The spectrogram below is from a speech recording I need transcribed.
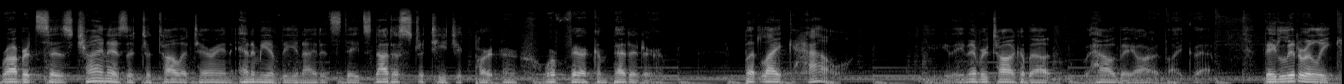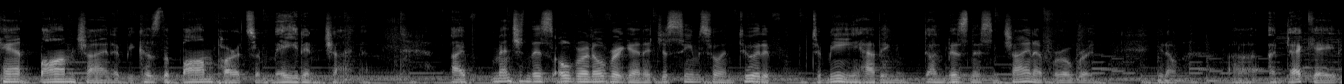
Roberts says China is a totalitarian enemy of the United States, not a strategic partner or fair competitor. But, like, how? They never talk about how they are like that. They literally can't bomb China because the bomb parts are made in China. I've mentioned this over and over again. It just seems so intuitive to me, having done business in China for over, a, you know, uh, a decade.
